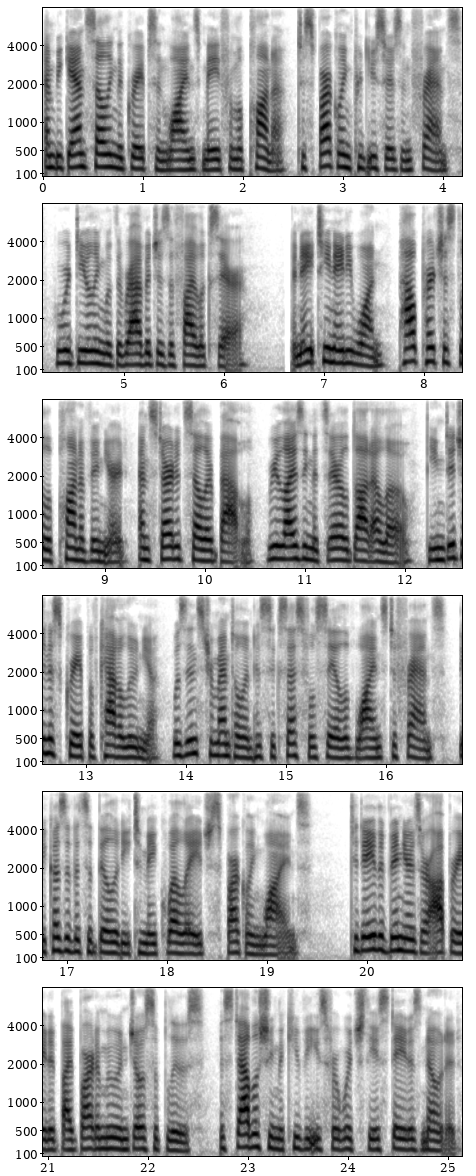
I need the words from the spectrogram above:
and began selling the grapes and wines made from La Plana to sparkling producers in France who were dealing with the ravages of phylloxera. In 1881, Pau purchased the La Plana vineyard and started Cellar Batlle, realizing that Xarel.lo, the indigenous grape of Catalonia, was instrumental in his successful sale of wines to France because of its ability to make well aged sparkling wines. Today, the vineyards are operated by Bartomeu and Josep Luce, establishing the cuvées for which the estate is noted.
